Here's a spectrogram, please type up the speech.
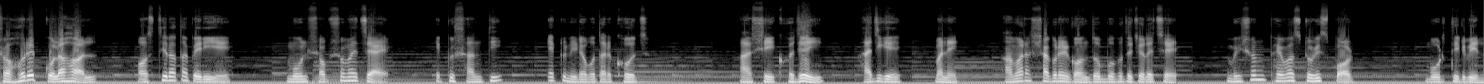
শহরের কোলাহল, অস্থিরতা পেরিয়ে মন সবসময় চায় একটু শান্তি, একটু নীরবতার খোঁজ। আর সেই খোঁজেই আজকে মানে আমার সাগরের গন্তব্য হতে চলেছে ভীষণ ফেমাস টুরিস্ট স্পট বর্তির বিল।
